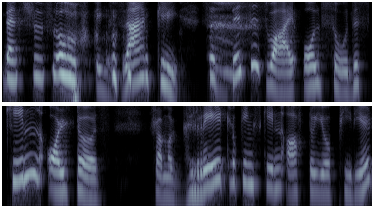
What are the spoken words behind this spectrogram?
menstrual flow. Exactly. so, this is why also the skin alters from a great looking skin after your period.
